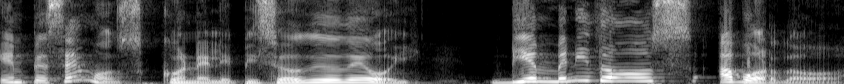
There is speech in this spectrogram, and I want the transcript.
Empecemos con el episodio de hoy. Bienvenidos a bordo.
